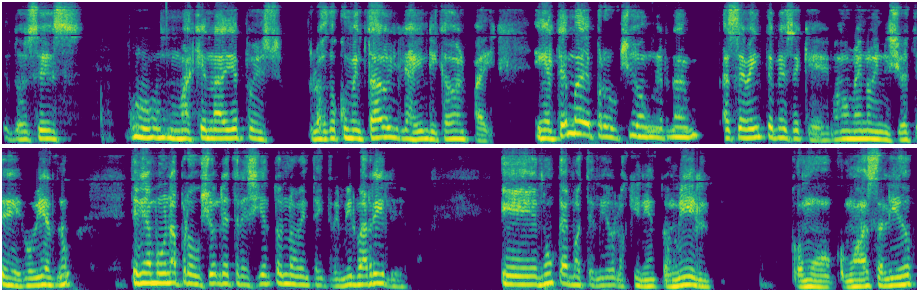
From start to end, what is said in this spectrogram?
Entonces, más que nadie pues lo has documentado y le has indicado al país. En el tema de producción, Hernán, hace 20 meses que más o menos inició este gobierno, teníamos una producción de 393 mil barriles. Eh, nunca hemos tenido los 500 mil como, como ha salido.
